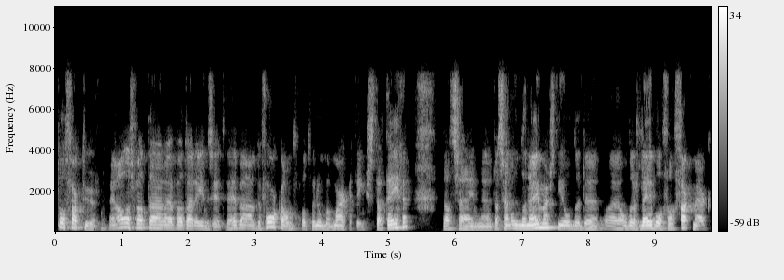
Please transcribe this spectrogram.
tot factuur. En alles wat, daar, eh, wat daarin zit. We hebben aan de voorkant wat we noemen marketingstrategen. Dat zijn, eh, dat zijn ondernemers die onder, de, eh, onder het label van vakmerk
